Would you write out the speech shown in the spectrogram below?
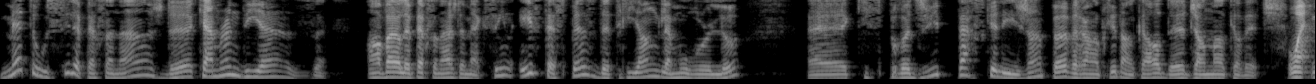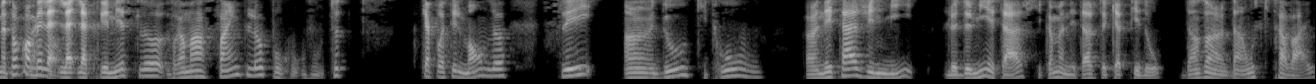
mais t'as aussi le personnage de Cameron Diaz envers le personnage de Maxine et cette espèce de triangle amoureux-là euh, qui se produit parce que les gens peuvent rentrer dans le corps de John Malkovich. Ouais, mettons qu'on met la, la, la prémisse là, vraiment simple là, pour vous tout capoter le monde là. C'est un dude qui trouve un étage et demi, le demi-étage, qui est comme un étage de quatre pieds d'eau, dans un dans où ce qu'il travaille.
